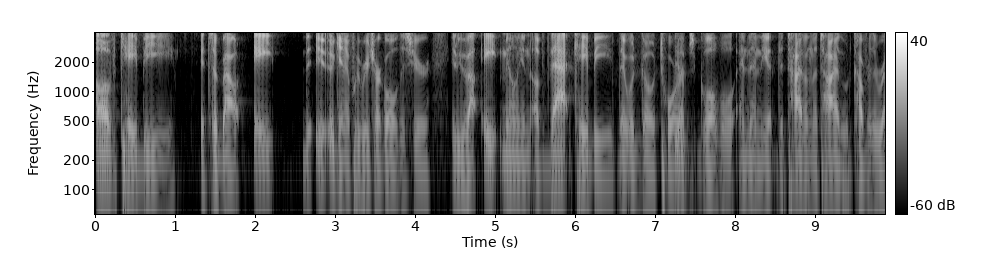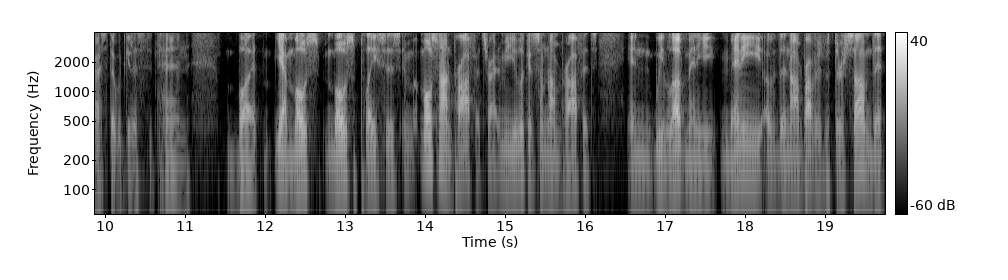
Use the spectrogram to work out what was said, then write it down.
of KB. It's about eight. Again, if we reach our goal this year, it'd be about eight million of that KB that would go towards global, and then the the tithe on the tithe would cover the rest. That would get us to ten. But yeah, most most places, most nonprofits, right? I mean, you look at some nonprofits, and we love many many of the nonprofits, but there's some that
